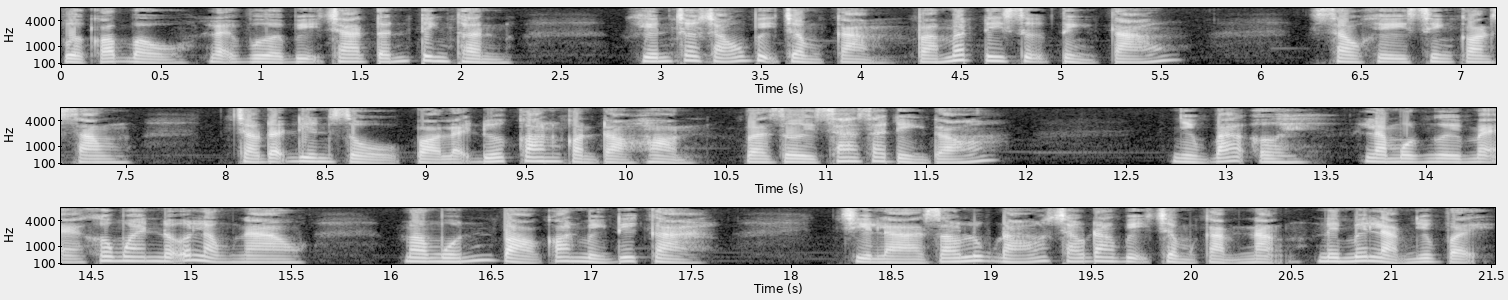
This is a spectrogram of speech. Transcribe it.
Vừa có bầu lại vừa bị tra tấn tinh thần khiến cho cháu bị trầm cảm và mất đi sự tỉnh táo. Sau khi sinh con xong, cháu đã điên rồ bỏ lại đứa con còn đỏ hòn và rời xa gia đình đó. Nhưng bác ơi, là một người mẹ không ai nỡ lòng nào mà muốn bỏ con mình đi cả. Chỉ là do lúc đó cháu đang bị trầm cảm nặng nên mới làm như vậy.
